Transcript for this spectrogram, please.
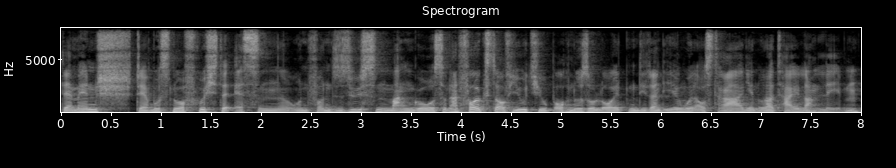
der Mensch, der muss nur Früchte essen und von süßen Mangos. Und dann folgst du auf YouTube auch nur so Leuten, die dann irgendwo in Australien oder Thailand leben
